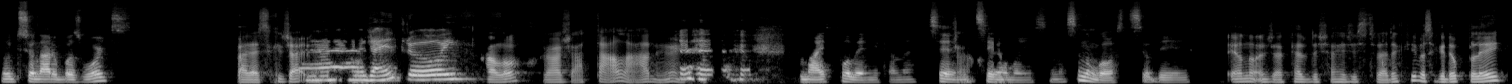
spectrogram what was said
no dicionário Buzzwords? Parece que já. Ah, já entrou, hein? Falou? Já, já tá lá, né? Mais polêmica, né? Você, você ama isso, né? Você não gosta, você odeia isso. Eu não, já quero deixar registrado aqui. Você que deu play,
